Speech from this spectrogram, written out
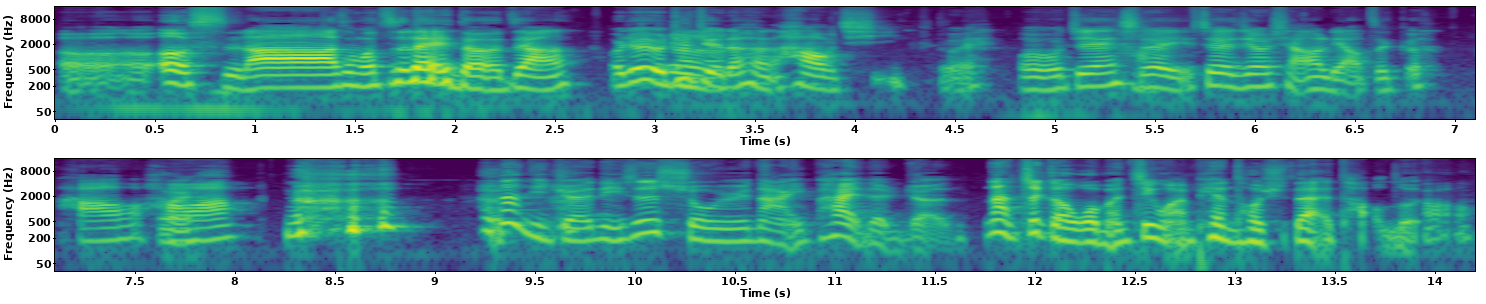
呃饿死啦，什么之类的，这样，我就我就觉得很好奇。对我，我今天所以所以就想要聊这个。好好啊。那你觉得你是属于哪一派的人？那这个我们进完片头曲再来讨论。好，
